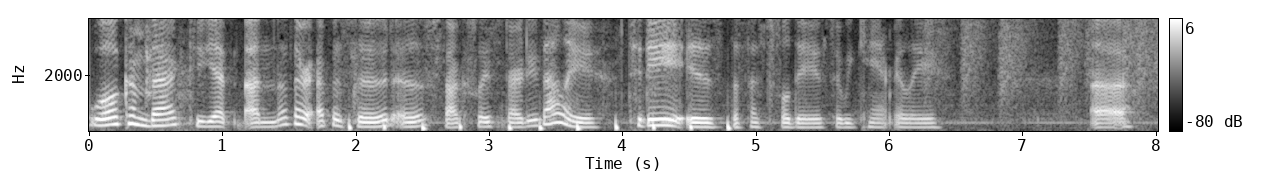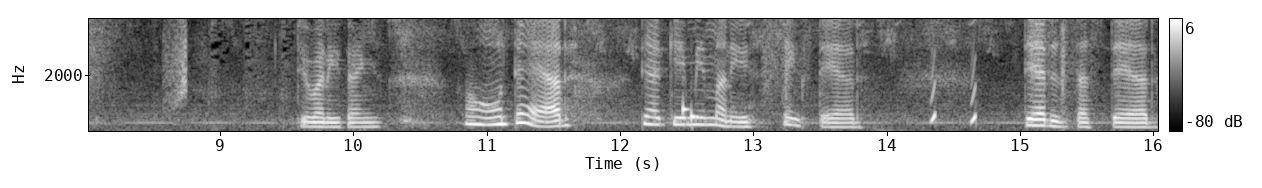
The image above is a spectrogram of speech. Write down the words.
Welcome back to yet another episode of Socks Play Stardew Valley. Today is the festival day, so we can't really uh do anything. Oh, Dad. Dad gave me money. Thanks, Dad. Dad is best dad.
